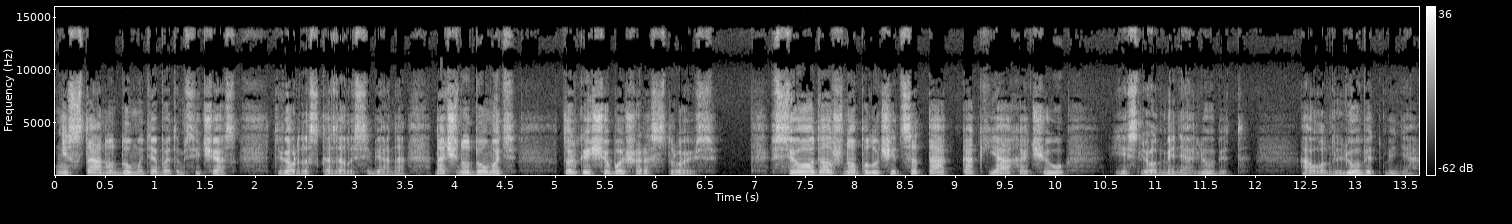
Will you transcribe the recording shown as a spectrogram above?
«Не стану думать об этом сейчас», — твердо сказала себе она. «Начну думать, только еще больше расстроюсь. Все должно получиться так, как я хочу, если он меня любит. А он любит меня,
